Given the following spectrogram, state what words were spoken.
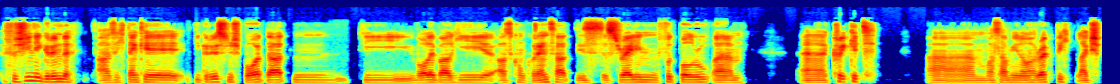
verschiedene Gründe. Also ich denke, die größten Sportarten, die Volleyball hier als Konkurrenz hat, ist Australian Football, ähm, äh, Cricket, ähm, was haben wir noch? Rugby, like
